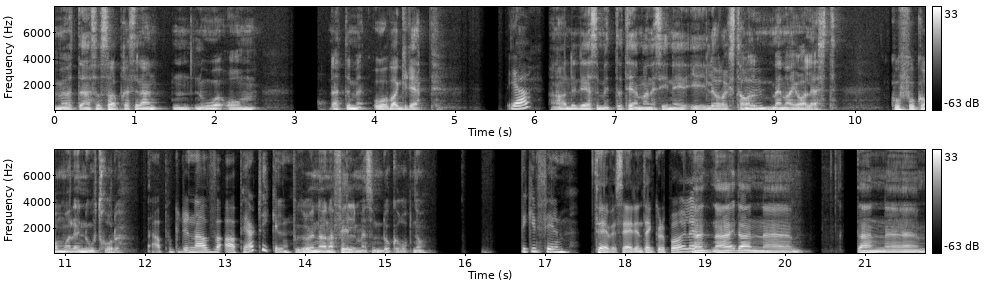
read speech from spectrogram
møte så sa presidenten noe om dette med overgrep. Ja. Han hadde det som et av temaene sine i, i lørdagstalen, mener jeg å ha lest. Hvorfor kommer det nå, tror du? ja på grunn av AP-artikkelen. På grunn av den filmen som dukker opp nå? Hvilken film? TV-serien tenker du på, eller? Den, nei, den, eh, den eh,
